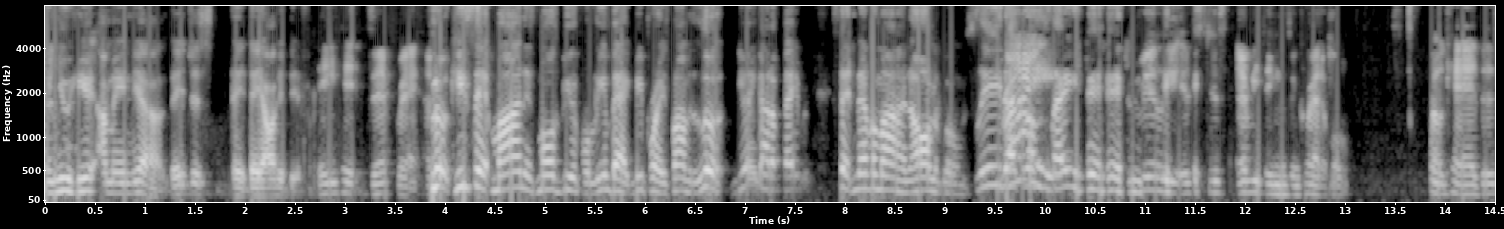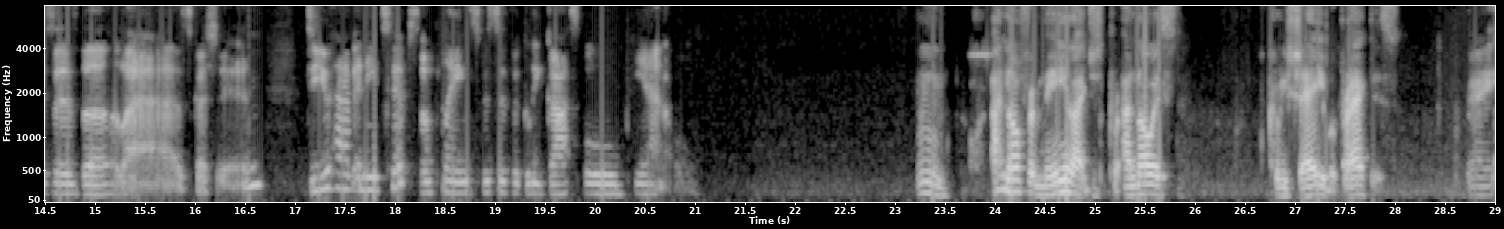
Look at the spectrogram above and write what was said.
When you hear, I mean, yeah, they just they, they all hit different. They hit different. Look, he said mine is most beautiful. Lean back, be praised, promise. Look, you ain't got a favorite. Said never mind, all of them. See, that's what I'm saying. really, it's just everything is incredible. Okay, this is the last question. Do you have any tips of playing specifically gospel piano? Mm. I know for me, like just I know it's cliche, but practice. Right?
